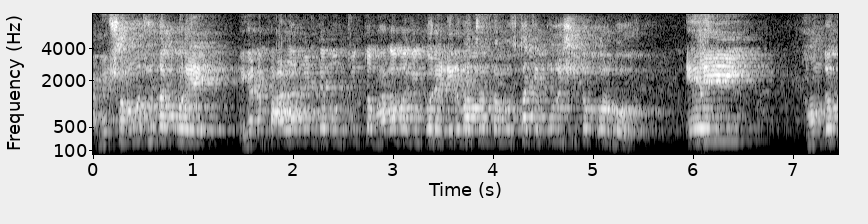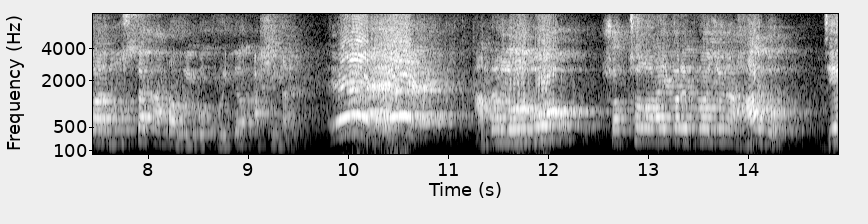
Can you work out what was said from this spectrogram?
আমি সমঝোতা করে এখানে পার্লামেন্টে মন্ত্রিত্ব ভাগাভাগি করে নির্বাচন ব্যবস্থাকে কলুষিত করব। এই খন্দকার মুস্তাক আমরা হইব, হইতে আসি নাই। আমরা লড়বো, স্বচ্ছ লড়াই করে প্রয়োজনে হারবো, যে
